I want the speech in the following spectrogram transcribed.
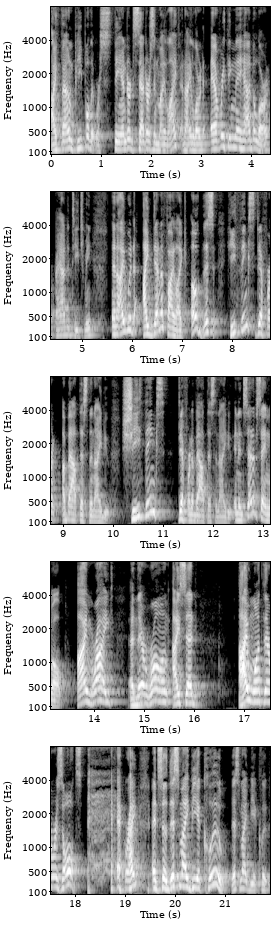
I found people that were standard setters in my life, and I learned everything they had to learn, I had to teach me. And I would identify, like, oh, this, he thinks different about this than I do. She thinks different about this than I do. And instead of saying, well, I'm right and they're wrong, I said, I want their results. right? And so this might be a clue. This might be a clue.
